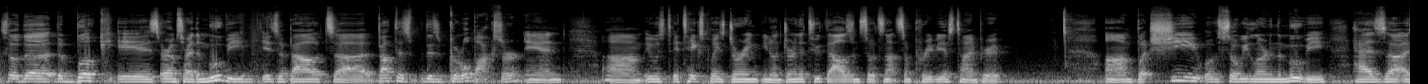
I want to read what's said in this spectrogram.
So the the book is, or I'm sorry, the movie is about uh, about this this girl boxer, and um, it was it takes place during you know during the 2000s, so it's not some previous time period. Um, but she, so we learn in the movie, has uh,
